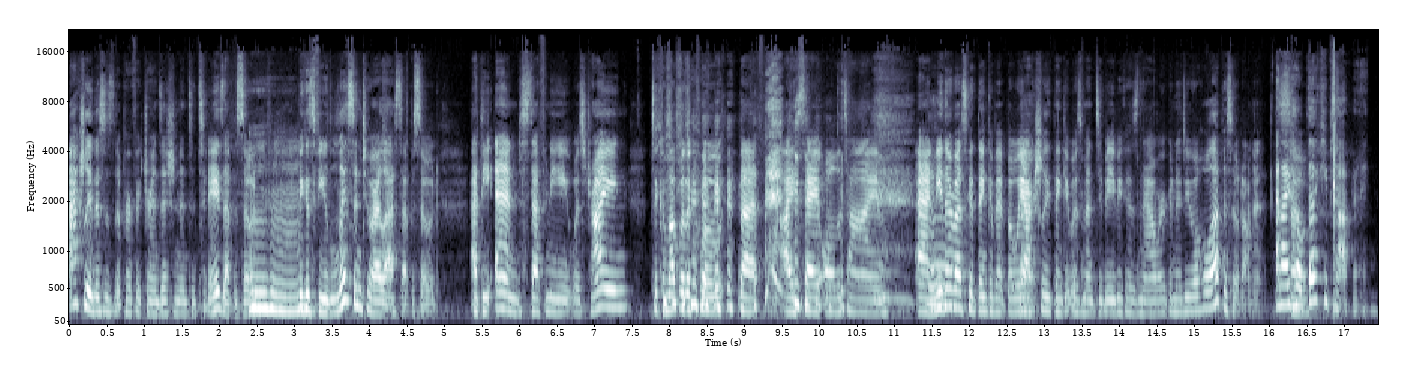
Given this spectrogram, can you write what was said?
actually, this is the perfect transition into today's episode Mm-hmm. because if you listen to our last episode, at the end, Stephanie was trying to come up with a quote that I say all the time. And neither of us could think of it, but we Right. actually think it was meant to be because now we're going to do a whole episode on it. And I hope that keeps happening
